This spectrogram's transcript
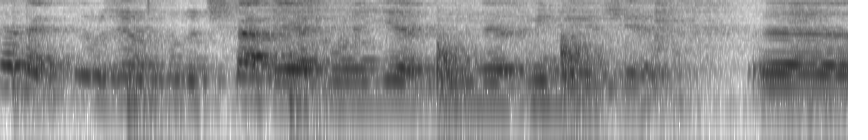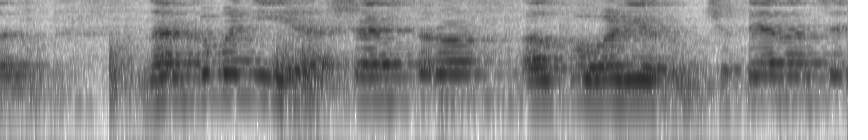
Я так вже буду читати, як вони є, не змінюючи. Е, наркоманія шестеро, алкоголізм 14.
